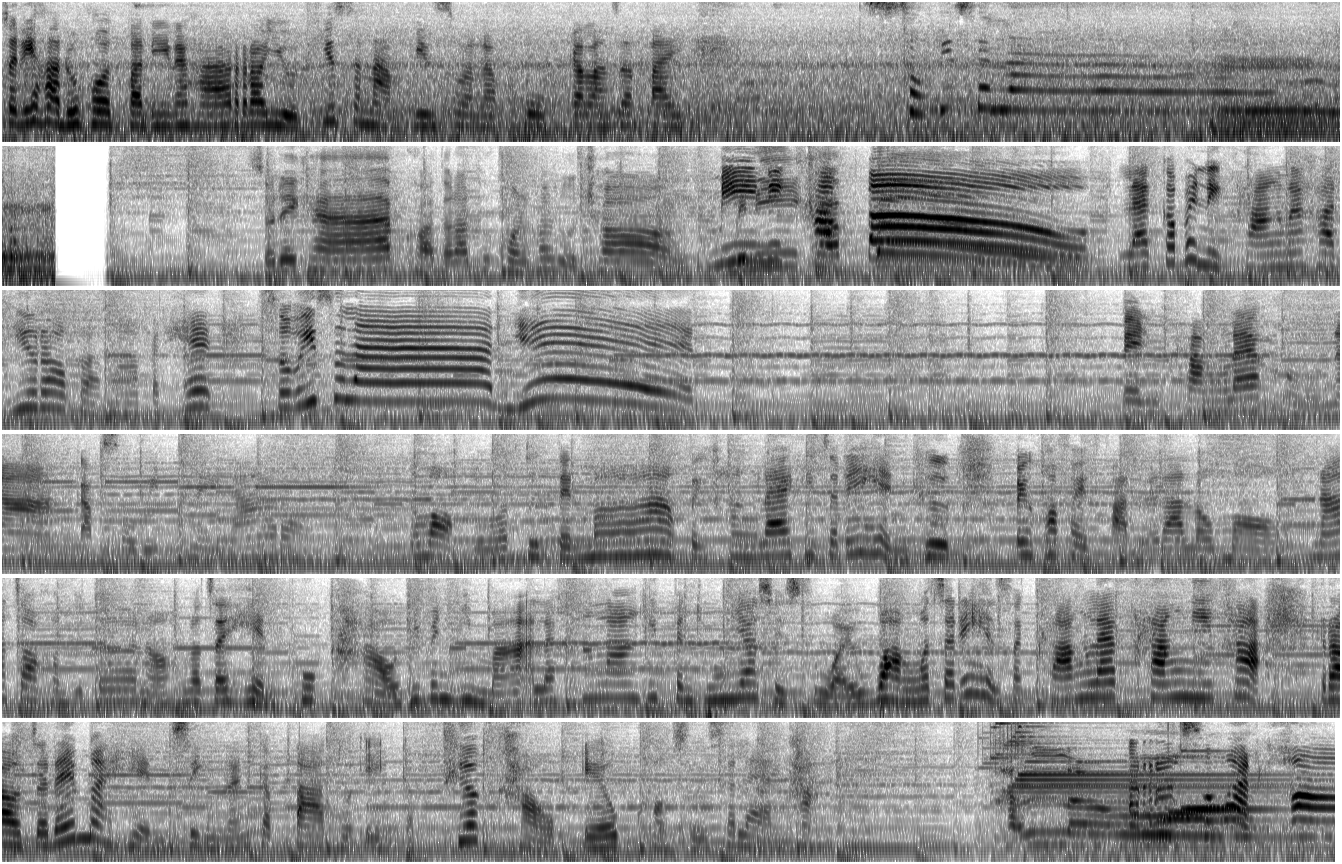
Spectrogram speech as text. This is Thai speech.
สวัสดีค่ะทุกคนตอนนี้นะคะ เราอยู่ที่สนามบินสุวรรณภูมิกำลังจะไปสวิตเซอร์แลนด์สวัสดีครับ ขอต้อนรับทุกคนเข้าสู่ช่อง มินิคัพเปิลและก็เป็นอีกครั้งนะคะที่เรากลับมาประเทศสวิตเซอร์แลนด์เย้เป็นครั้งแรกของหนูนากับสวิตในหน้าร้อน ต้องบอกเลยว่าตื่นเต้นมาก เป็นครั้งแรกที่จะได้เห็นคือ เป็นความใฝ่ฝันเวลาเรามอง หน้าจอคอมพิวเตอร์เนาะเราจะเห็นภูเขาที่เป็นหิมะและข้างล่างที่เป็นทุ่งหญ้าสวยๆหวังว่าจะได้เห็นสักครั้งและครั้งนี้ค่ะ เราจะได้มาเห็นสิ่งนั้นกับตาตัวเองกับเทือกเขาเอลป์ของสวิตเซอร์แลนด์ค่ะฮัลโหลอรุณสวัสดิ์ค่ะ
